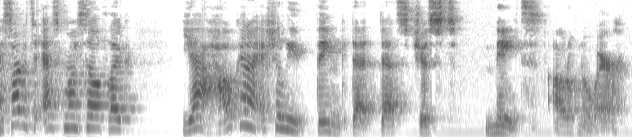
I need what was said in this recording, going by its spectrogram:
I started to ask myself like, yeah, how can I actually think that that's just made out of nowhere?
